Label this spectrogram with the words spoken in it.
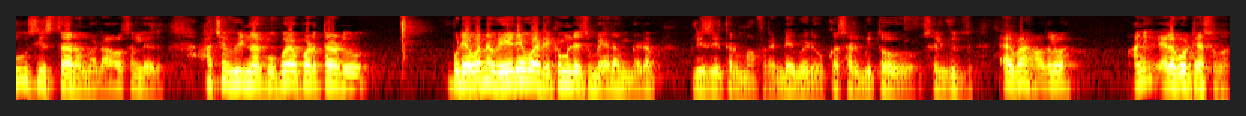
చూసి ఇస్తారన్నమాట అవసరం లేదు. అచ్చా వీడు నాకు ఉపయోగపడతాడు. ఇప్పుడు ఎవరైనా వేరే వాడు రికమెండేషన్ మేడం మేడం ప్లీజ్ ఇతను మా ఫ్రెండే మేడం ఒక్కసారి మీతో సెల్ఫీ వదలవా? అని ఎలగొట్టేస్తున్నాం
